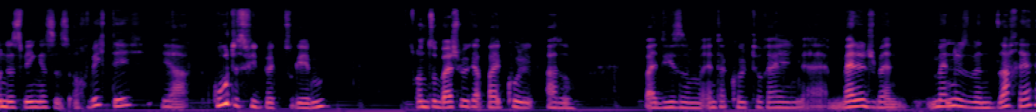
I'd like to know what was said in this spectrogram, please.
Und deswegen ist es auch wichtig, ja, gutes Feedback zu geben. Und zum Beispiel bei, also bei diesem interkulturellen äh, Management, Management-Sache,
